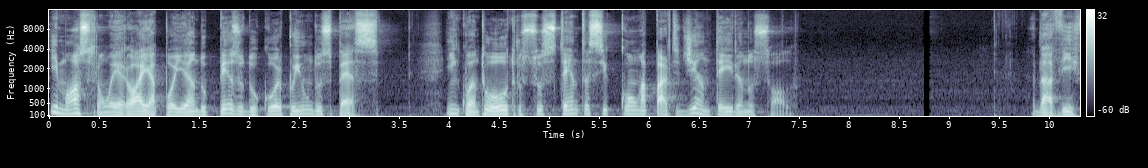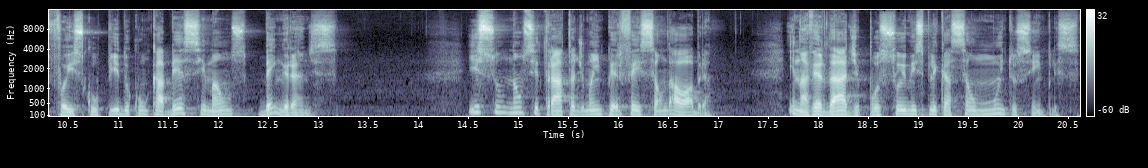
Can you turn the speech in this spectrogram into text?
e mostram o herói apoiando o peso do corpo em um dos pés, enquanto o outro sustenta-se com a parte dianteira no solo. Davi foi esculpido com cabeça e mãos bem grandes. Isso não se trata de uma imperfeição da obra, e, na verdade, possui uma explicação muito simples.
